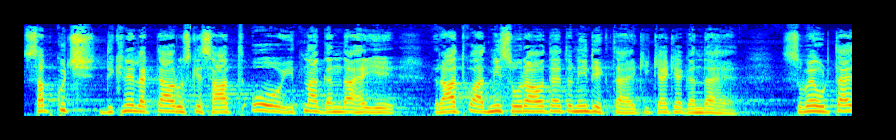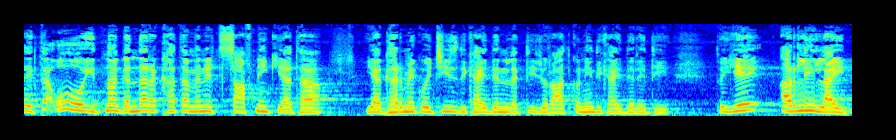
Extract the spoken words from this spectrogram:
सब कुछ दिखने लगता है और उसके साथ, ओ, इतना गंदा है ये। रात को आदमी सो रहा होता है तो नहीं देखता है कि क्या क्या गंदा है। सुबह उठता है, देखता है, ओ, इतना गंदा रखा था, मैंने साफ़ नहीं किया था। या घर में कोई चीज़ दिखाई देने लगती जो रात को नहीं दिखाई दे रही थी। तो ये early light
